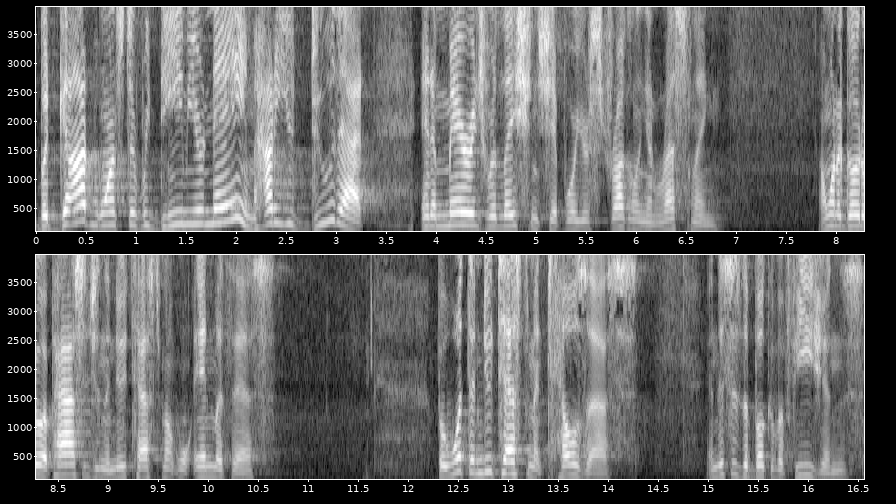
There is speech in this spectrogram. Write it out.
But God wants to redeem your name. How do you do that in a marriage relationship where you're struggling and wrestling? I want to go to a passage in the New Testament. We'll end with this. But what the New Testament tells us, and this is the book of Ephesians,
